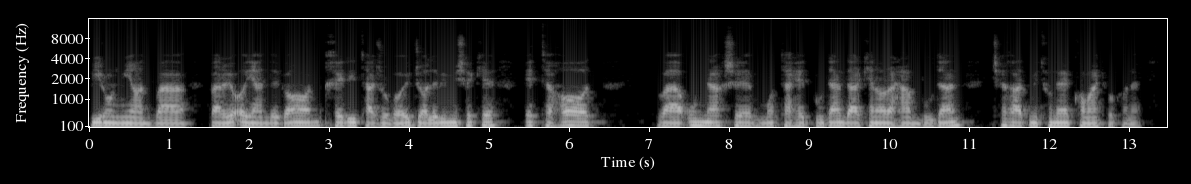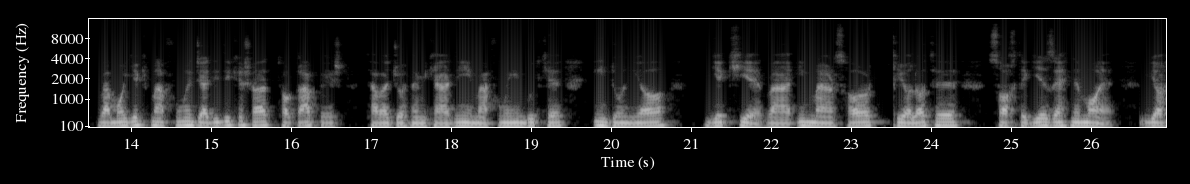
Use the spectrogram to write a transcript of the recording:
بیرون میان و برای آیندگان خیلی تجربه های جالبی میشه که اتحاد و اون نقش متحد بودن در کنار هم بودن چقدر می‌تونه کمک بکنه. و ما یک مفهوم جدیدی که شاید تا قبلش توجه نمی کردیم مفهوم این بود که این دنیا یکیه و این مرزها خیالات ساختگی ذهن ماه. یا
